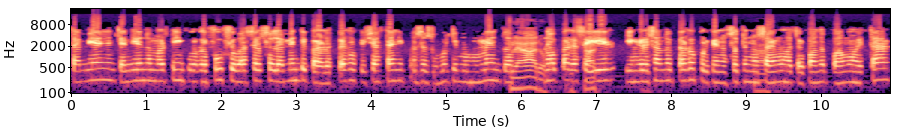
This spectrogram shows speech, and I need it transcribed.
también entendiendo Martín que un refugio va a ser solamente para los perros que ya están y pasan sus últimos momentos, no para seguir ingresando perros porque nosotros no sabemos hasta cuándo podamos estar,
